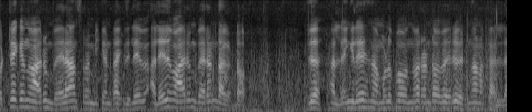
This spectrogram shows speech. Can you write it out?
ഒറ്റയ്ക്കൊന്നും ആരും വരാൻ ശ്രമിക്കണ്ട. ഇതിലേ അല്ലെങ്കിലും ആരും വരണ്ട കേട്ടോ. ഇത് അല്ലെങ്കിൽ നമ്മളിപ്പോൾ ഒന്നോ രണ്ടോ പേര് വരുന്ന കണക്കല്ല.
